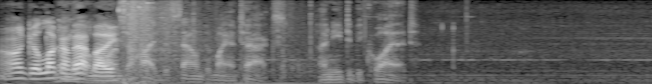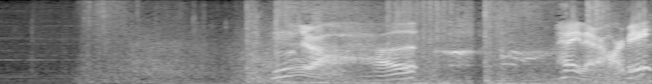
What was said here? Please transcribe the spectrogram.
Oh, good luck No on that, buddy. to hide the sound of my attacks. I need to be quiet. Hey there, Harvey.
